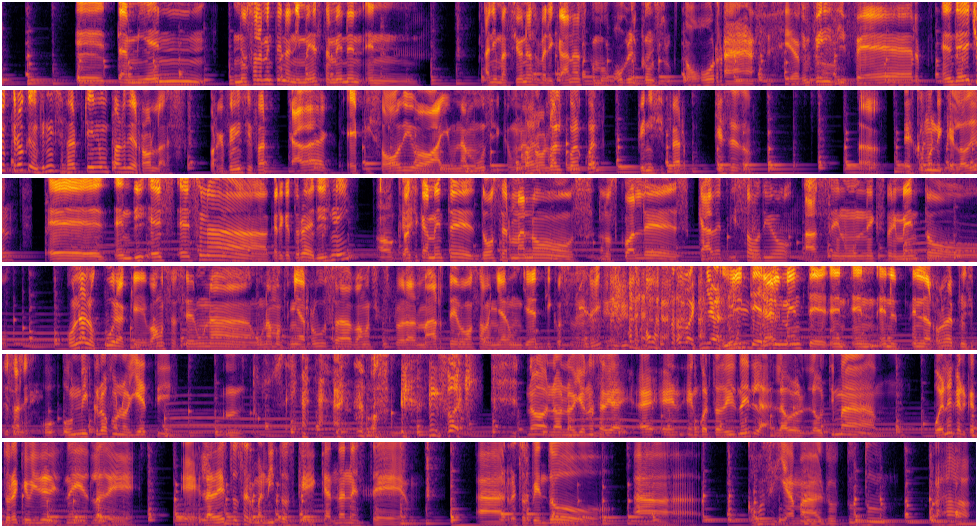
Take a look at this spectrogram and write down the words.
Eh, también, no solamente en animes, también en, en animaciones americanas como Bob el Constructor. Ah, sí, cierto. En Phineas y Ferb. Eh, De hecho, creo que en Phineas y Ferb tiene un par de rolas. Porque Phineas y Ferb, cada episodio hay una música, una ¿Cuál, rola. cuál, cuál, cuál? Phineas y Ferb. ¿Qué es eso? ah, ¿Es como Nickelodeon? eh, en es, es una caricatura de Disney. Ah. Básicamente dos hermanos, los cuales cada episodio hacen un experimento, una locura que vamos a hacer una, una montaña rusa, vamos a explorar Marte, vamos a bañar un jet y cosas así. Vamos a bañar. Literalmente, en, en, en, el- en la rola al principio sale. Un micrófono Yeti. Mm, pues, sí. O sea, no, no, no, yo no sabía. Eh, En, en cuanto a Disney, la, la- la última buena caricatura que vi de Disney es la de eh, la de estos hermanitos que, que andan este ah, resolviendo ah, ¿cómo se llama? Tú, tú- tú- ah.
